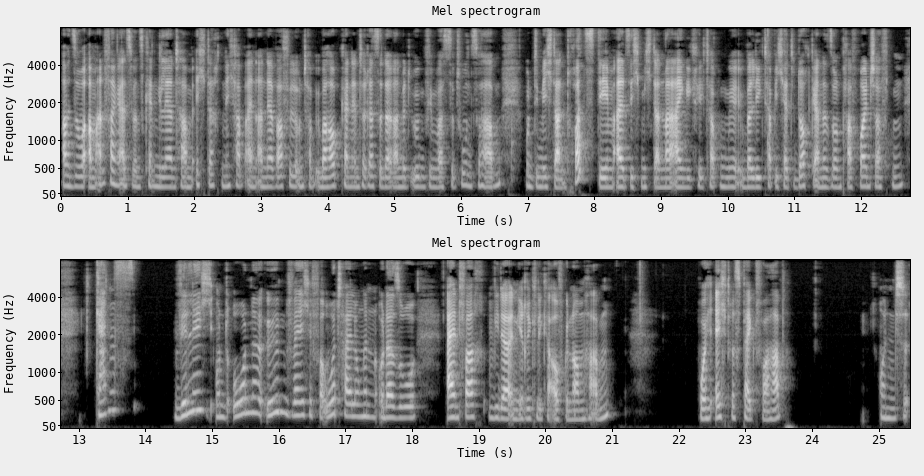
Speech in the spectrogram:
also am Anfang, als wir uns kennengelernt haben, echt dachten, ich habe einen an der Waffel und habe überhaupt kein Interesse daran, mit irgendwem was zu tun zu haben. Und die mich dann trotzdem, als ich mich dann mal eingekriegt habe und mir überlegt habe, ich hätte doch gerne so ein paar Freundschaften, ganz willig und ohne irgendwelche Verurteilungen oder so einfach wieder in ihre Clique aufgenommen haben. Wo ich echt Respekt vor hab. Und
